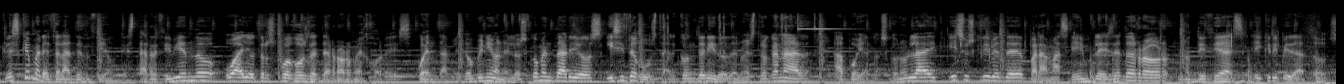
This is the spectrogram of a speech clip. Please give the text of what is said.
¿Crees que merece la atención que está recibiendo o hay otros juegos de terror mejores? Cuéntame tu opinión en los comentarios y si te gusta el contenido de nuestro canal, apóyanos con un like y suscríbete para más gameplays de terror, noticias y creepydatos.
